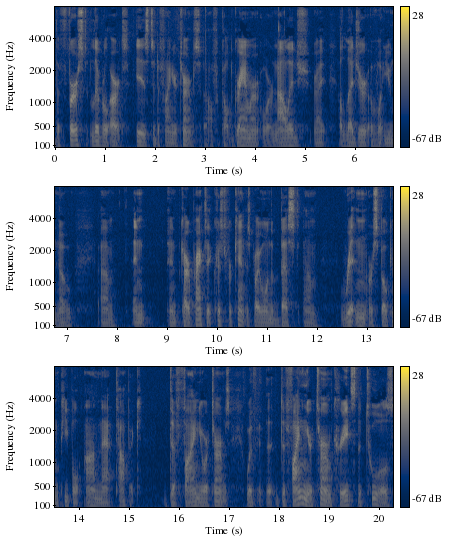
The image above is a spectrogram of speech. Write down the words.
the first liberal arts is to define your terms, often called grammar or knowledge, right? A ledger of what you know. Um, and in chiropractic, Christopher Kent is probably one of the best um, written or spoken people on that topic. Define your terms. with the, defining your term creates the tools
